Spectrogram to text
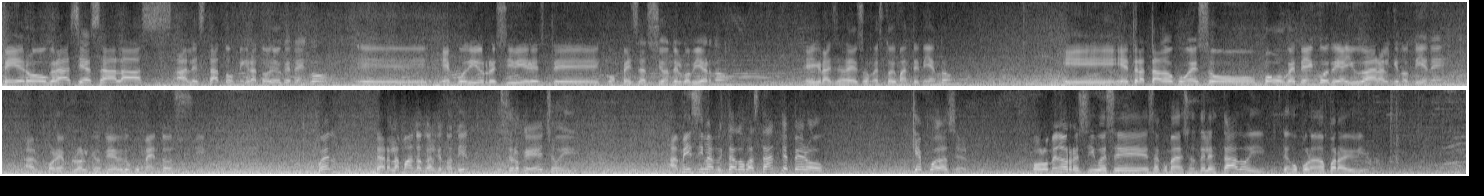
pero gracias a las, al estatus migratorio que tengo, eh, he podido recibir este, compensación del gobierno, eh, gracias a eso me estoy manteniendo. He tratado con eso poco que tengo de ayudar al que no tiene, al, por ejemplo al que no tiene documentos. Bueno, dar la mano al que no tiene, eso es lo que he hecho. Y a mí sí me ha afectado bastante, pero ¿qué puedo hacer? Por lo menos recibo esa compensación del Estado y tengo problemas para vivir.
